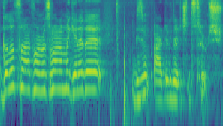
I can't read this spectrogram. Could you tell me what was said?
Galatasaray forması var ama gene de bizim Arda Güler için tutuyormuş.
